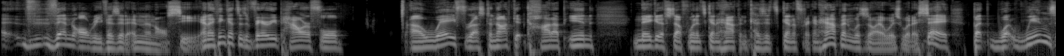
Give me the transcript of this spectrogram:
then I'll revisit and then I'll see. And I think that's a very powerful uh, way for us to not get caught up in negative stuff when it's going to happen because it's going to freaking happen was I always what I say. But what wins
